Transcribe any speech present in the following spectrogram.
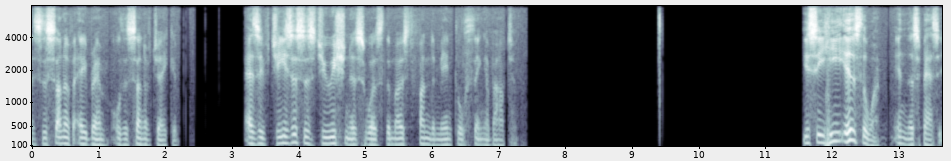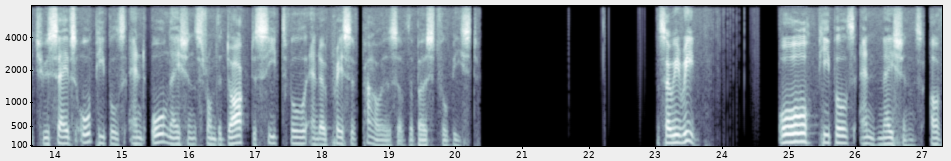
as the son of Abraham or the son of Jacob, as if Jesus' Jewishness was the most fundamental thing about him. You see, he is the one in this passage, who saves all peoples and all nations from the dark, deceitful, and oppressive powers of the boastful beast. So we read, all peoples and nations of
